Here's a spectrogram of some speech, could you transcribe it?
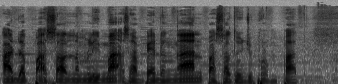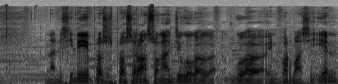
ada pasal 65 sampai dengan pasal 74. Nah, di sini proses-proses langsung aja gue gua informasiin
